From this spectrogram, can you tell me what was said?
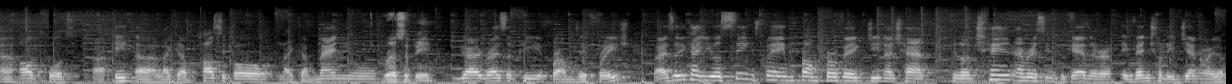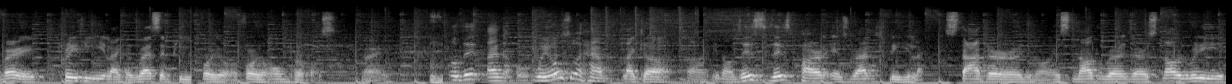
uh, output uh, in, uh, like a possible like a menu. Recipe. Your recipe from the fridge right? So you can use things, frame from perfect Jina chat you know chain everything together eventually generate a very pretty like a recipe for your for your own purpose right? Mm-hmm. so this, and we also have like a uh, you know this this part is relatively like starter you know it's not where there's not really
